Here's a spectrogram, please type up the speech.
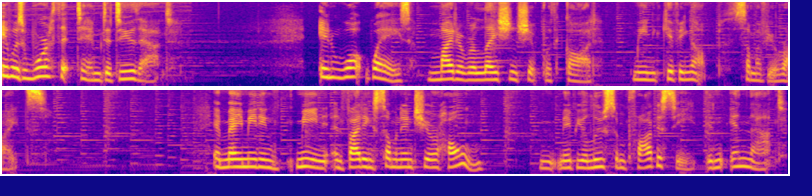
It was worth it to him to do that. In what ways might a relationship with God mean giving up some of your rights? It may mean, mean inviting someone into your home. Maybe you'll lose some privacy in, in that.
